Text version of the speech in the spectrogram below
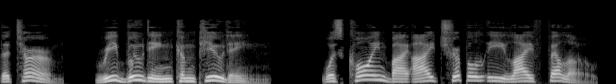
The term, rebooting computing was coined by IEEE Life Fellow,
